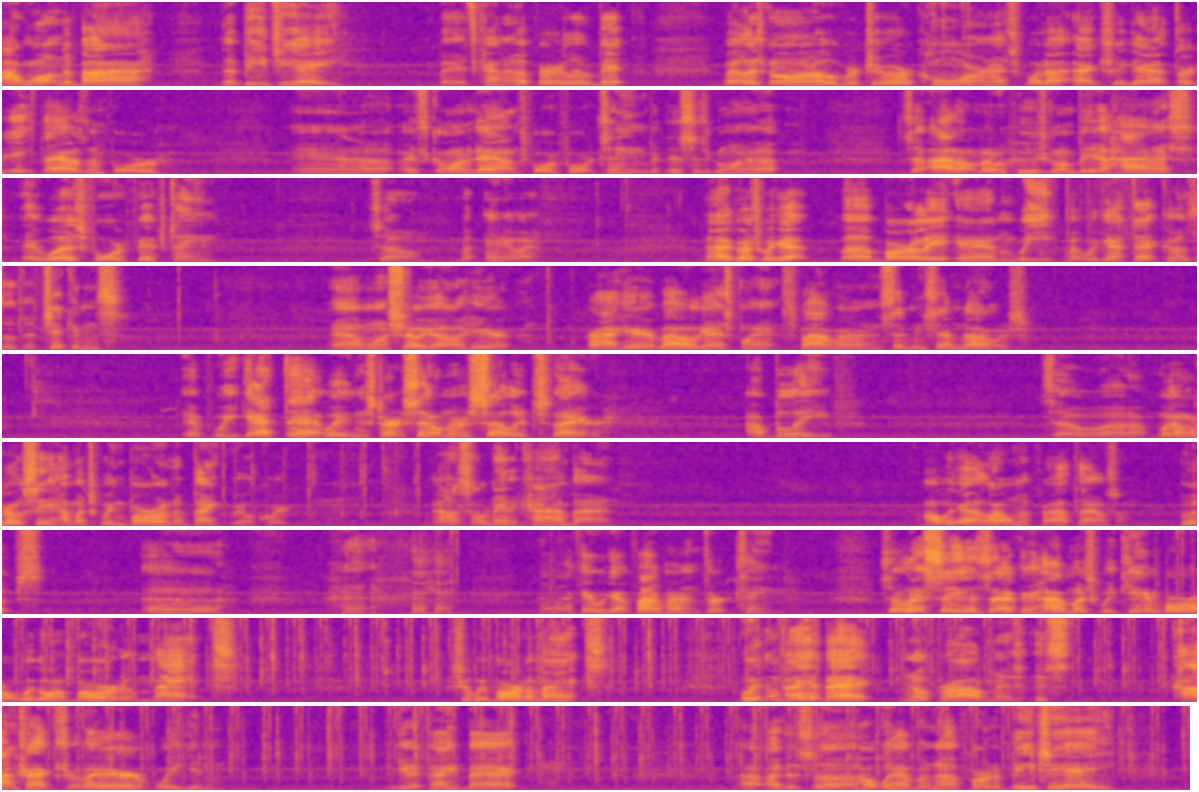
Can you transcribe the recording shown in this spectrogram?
I wanted to buy the BGA, but it's kind of up there a little bit. Well, let's go on over to our corn. That's what I actually got, 38,004. And uh, it's going down. It's 414, but this is going up. So I don't know who's going to be the highest. It was 415. So, but anyway. Now, of course, we got uh, barley and wheat, but we got that because of the chickens. And I'm going to show y'all here. Right here, biogas plants, $577 if we got that, we can start selling our silage there. I believe. So, uh, we're to go see how much we can borrow in the bank real quick. We also need a combine. Oh, we got a loan of 5000 Whoops. Uh, okay, we got 513 So let's see exactly how much we can borrow. We're to borrow the max. Should we borrow the max? We can pay it back, no problem. It's, it's contracts are there, we can get it paid back. Uh, I just uh, hope we have enough for the BGA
